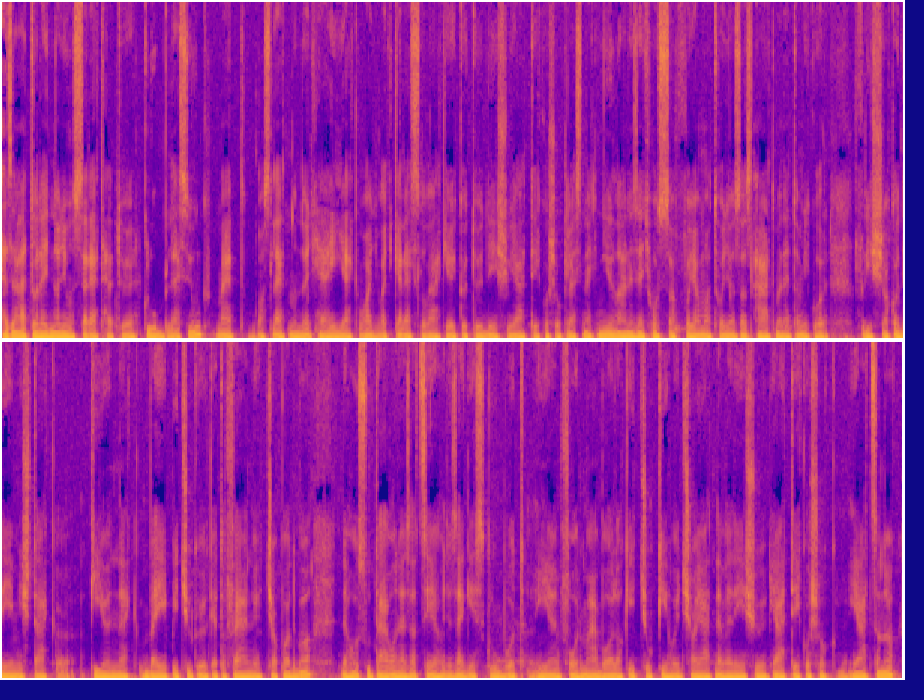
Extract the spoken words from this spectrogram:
Ezáltal egy nagyon szerethető klub leszünk, mert azt lehet mondani, hogy helyiek vagy, vagy kelet-szlovákiai kötődésű játékosok lesznek. Nyilván ez egy hosszabb folyamat, hogy az az átmenet, amikor friss akadémisták kijönnek, beépítsük őket a felnőtt csapatba, de hosszú távon ez a cél, hogy az egész klubot ilyen formába alakítsuk ki, hogy saját nevelésű játékosok játszanak.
